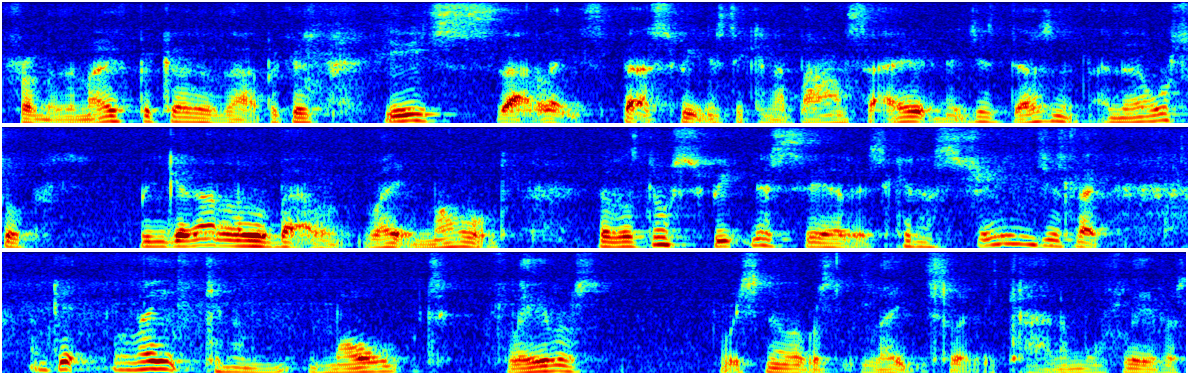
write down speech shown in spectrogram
front of the mouth because of that. Because you need that like bit of sweetness to kind of balance it out, and it just doesn't. And then also, when you get that little bit of light malt, if was no sweetness there, it's kind of strange. It's like I'm getting light kind of malt flavours, which in other words light, slightly caramel flavours,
